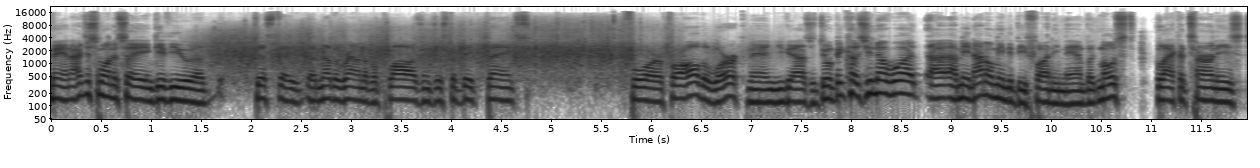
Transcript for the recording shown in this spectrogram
Man, I just want to say and give you a, just a, another round of applause and just a big thanks for for all the work, man, you guys are doing. Because you know what? I, I mean, I don't mean to be funny, man, but most black attorneys,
